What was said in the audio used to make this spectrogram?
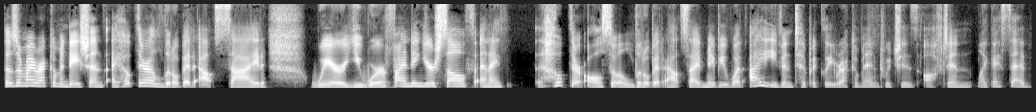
those are my recommendations. I hope they're a little bit outside where you were finding yourself. And I hope they're also a little bit outside maybe what I even typically recommend, which is often, like I said,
